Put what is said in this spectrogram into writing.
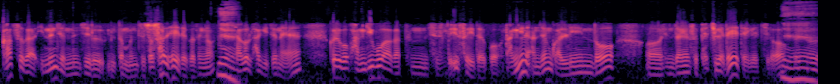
가스가 있는지 없는지를 일단 먼저 조사를 해야 되거든요. 예. 작업을 하기 전에 그리고 환기구와 같은 시설도 있어야 되고 당연히 안전 관리인도 어, 현장에서 배치가 돼야 되겠죠. 예. 그래서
